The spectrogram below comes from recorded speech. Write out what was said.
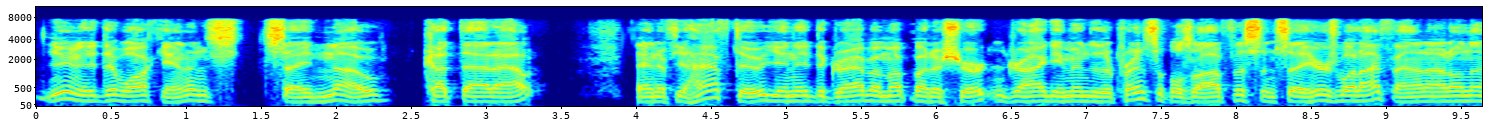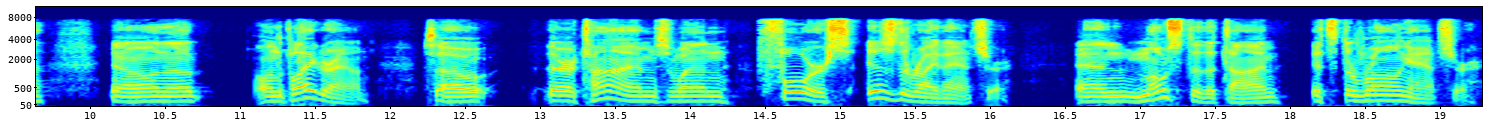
You need to walk in and say, no, cut that out. And if you have to, you need to grab him up by the shirt and drag him into the principal's office and say, here's what I found out on the, you know, on the, on the playground. So there are times when force is the right answer. And most of the time, it's the wrong answer.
